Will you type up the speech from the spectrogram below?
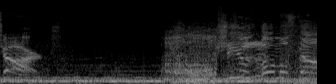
Fully! Shield almost out!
